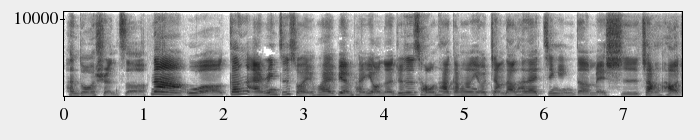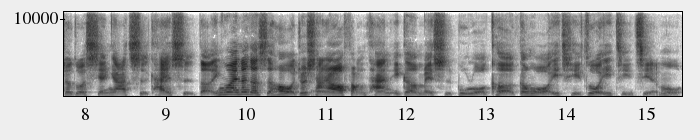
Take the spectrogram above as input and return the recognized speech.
很多选择。那我跟 Irene 之所以会变朋友呢，就是就是从他刚刚有讲到他在经营的美食账号叫做咸牙齿开始的。因为那个时候我就想要访谈一个美食部落客，跟我一起做一集节目，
